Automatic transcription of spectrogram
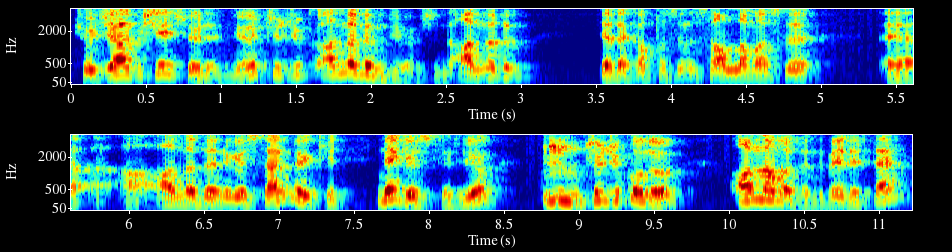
Çocuğa bir şey söyleniyor. Çocuk anladım diyor. Şimdi anladım ya da kafasını sallaması e, anladığını göstermiyor ki. Ne gösteriyor? çocuk onu anlamadığını belirten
